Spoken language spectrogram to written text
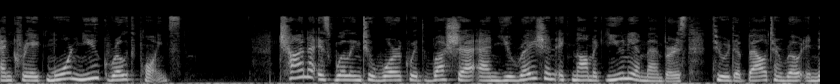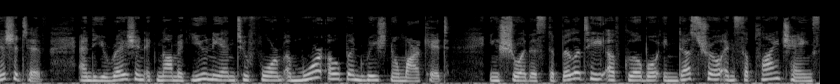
and create more new growth points. China is willing to work with Russia and Eurasian Economic Union members through the Belt and Road Initiative and the Eurasian Economic Union to form a more open regional market, ensure the stability of global industrial and supply chains,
